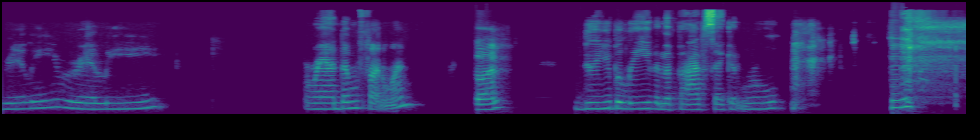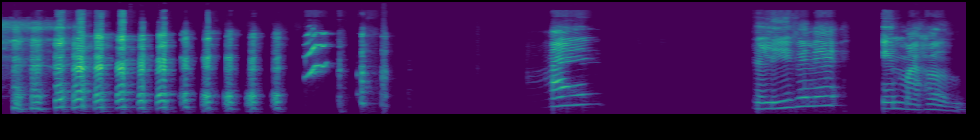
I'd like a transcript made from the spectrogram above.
really, really random fun one. Go on. Do you believe in the five second rule? I believe in it in my home.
